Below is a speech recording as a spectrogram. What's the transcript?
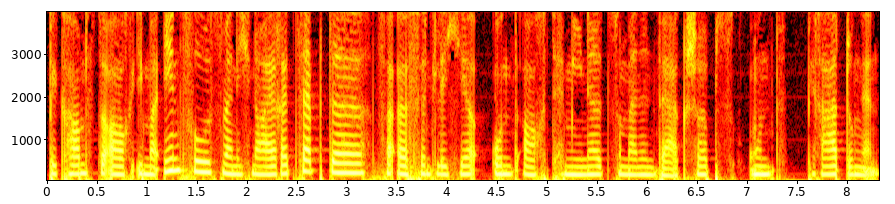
bekommst du auch immer Infos, wenn ich neue Rezepte veröffentliche und auch Termine zu meinen Workshops und Beratungen.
